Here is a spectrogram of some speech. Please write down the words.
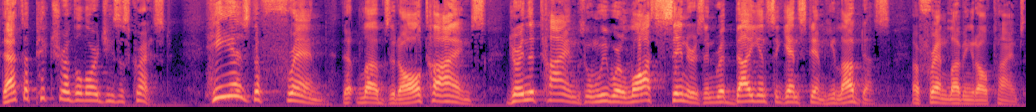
That's a picture of the Lord Jesus Christ. He is the friend that loves at all times. During the times when we were lost sinners and rebellions against Him, He loved us, a friend loving at all times.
